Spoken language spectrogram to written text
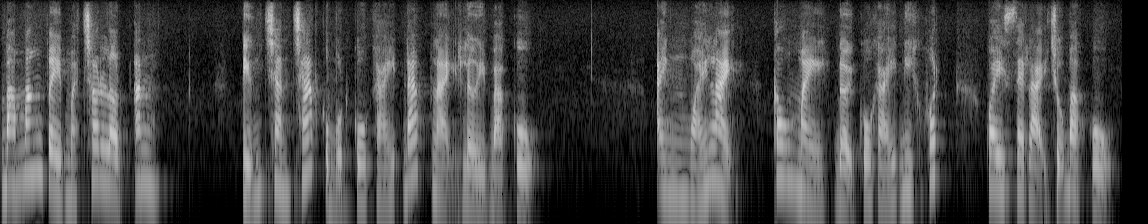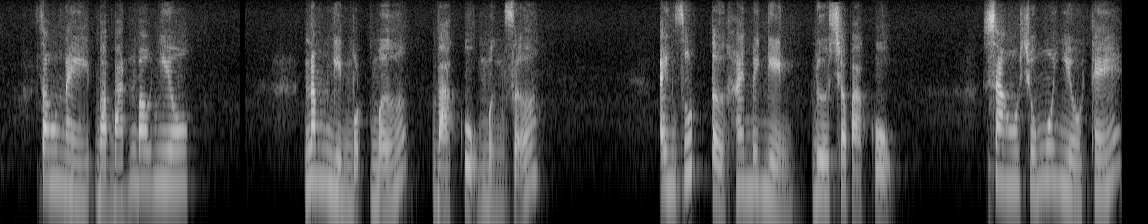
Bà mang về mà cho lợn ăn. Tiếng chan chát của một cô gái đáp lại lời bà cụ. Anh ngoái lại, câu mày đợi cô gái đi khuất quay xe lại chỗ bà cụ. Rau này bà bán bao nhiêu? 5.000 một mớ, bà cụ mừng rỡ. Anh rút tờ 20.000 đưa cho bà cụ. Sao chú mua nhiều thế?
